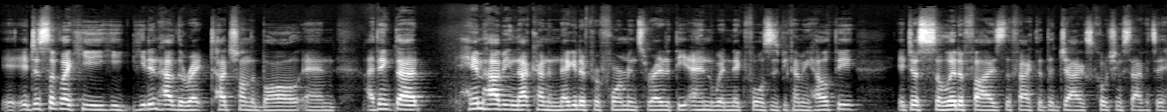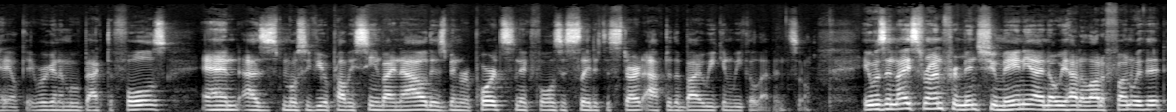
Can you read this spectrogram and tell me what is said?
it, it just looked like he, he, he didn't have the right touch on the ball. And I think that him having that kind of negative performance right at the end when Nick Foles is becoming healthy, it just solidifies the fact that the Jags coaching staff could say, hey, okay, we're going to move back to Foles And as most of you have probably seen by now, there's been reports Nick Foles is slated to start after the bye week in week 11. So it was a nice run for Minshew Mania. I know we had a lot of fun with it.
